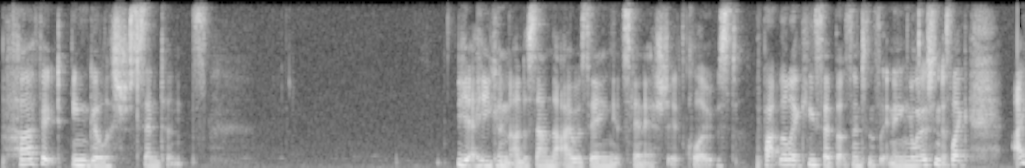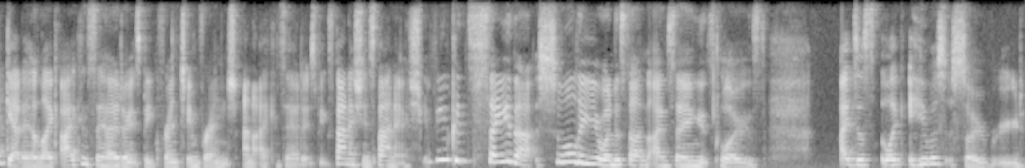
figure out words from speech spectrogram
perfect English sentence yeah, he couldn't understand that I was saying it's finished, it's closed. The fact that like he said that sentence in English and it's like, I get it, like I can say I don't speak French in French and I can say I don't speak Spanish in Spanish. If you could say that, surely you understand that I'm saying it's closed. I just, like, he was so rude.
